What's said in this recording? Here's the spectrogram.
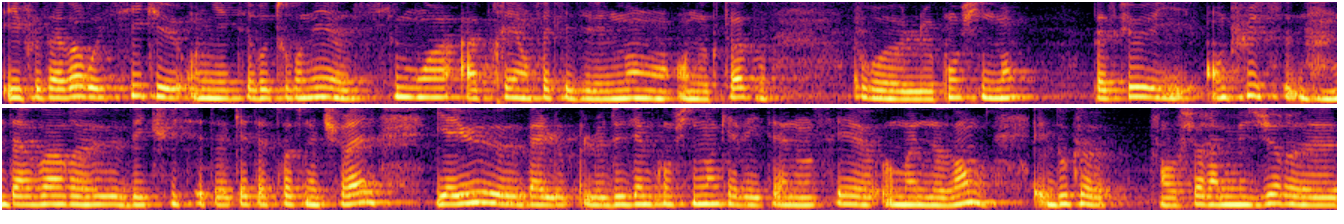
Et il faut savoir aussi qu'on y était retourné euh, six mois après en fait les événements en octobre pour euh, le confinement parce que en plus d'avoir vécu cette catastrophe naturelle, il y a eu bah, le, deuxième confinement qui avait été annoncé au mois de novembre. Et donc au fur et à mesure euh,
